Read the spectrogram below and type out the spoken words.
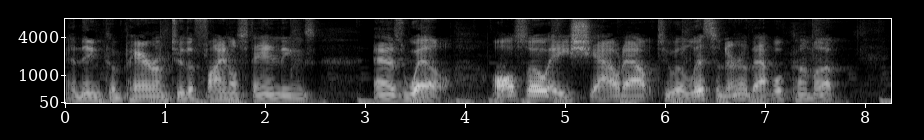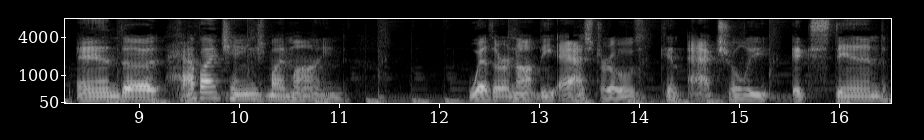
and then compare them to the final standings as well. Also, a shout out to a listener that will come up. And uh, have I changed my mind whether or not the Astros can actually extend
